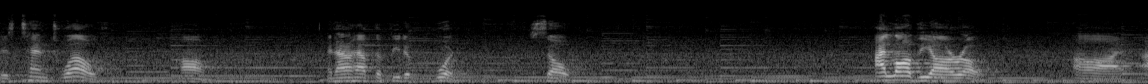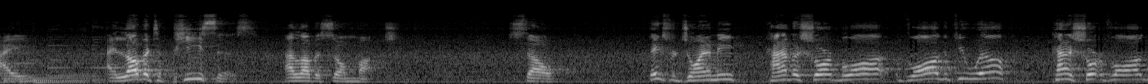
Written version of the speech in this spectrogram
is 10, 12. Um, and I don't have to feed it wood. So I love the RO. Uh, I, I love it to pieces. I love it so much. So thanks for joining me. Kind of a short vlog, vlog if you will. Kind of short vlog,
